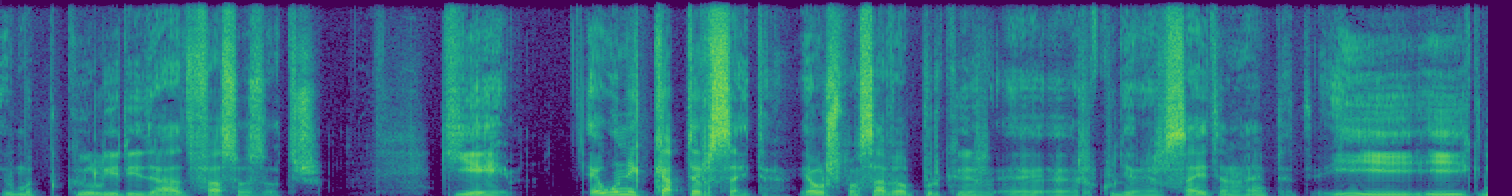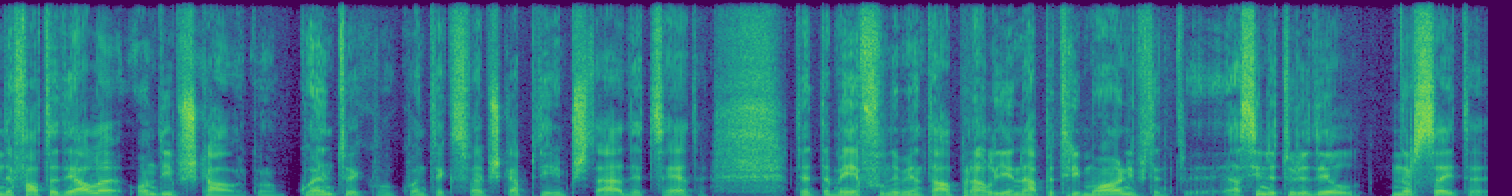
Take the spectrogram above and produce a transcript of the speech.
uma peculiaridade face aos outros, que é é o único que capta a receita. É o responsável por uh, recolher a receita, não é? E, e, na falta dela, onde ir buscá-la? Quanto é, quanto é que se vai buscar pedir emprestado, etc. Portanto, também é fundamental para alienar património. Portanto, a assinatura dele na receita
